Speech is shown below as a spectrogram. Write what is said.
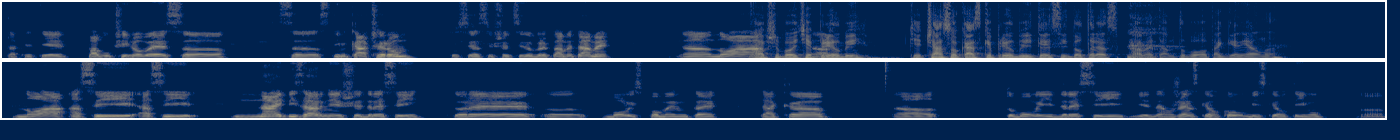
také tie pavučinové s, s, s tým káčerom, to si asi všetci dobre pamätáme. Uh, no a... A tie prilby. Tie časokárske prilby, tie si doteraz pamätám, to bolo tak geniálne. No a asi, asi najbizárnejšie dresy, ktoré uh, boli spomenuté, tak uh, to boli dresy jedného ženského kolumbijského týmu. Uh,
